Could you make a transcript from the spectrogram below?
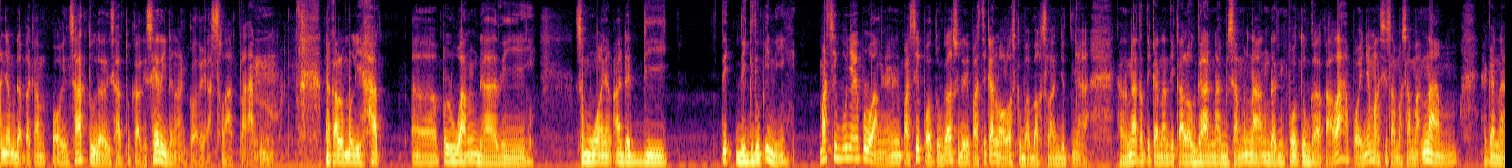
hanya mendapatkan poin satu dari satu kali seri dengan Korea Selatan. Nah, kalau melihat uh, peluang dari semua yang ada di di, di grup ini masih punya peluang ya. Pasti Portugal sudah dipastikan lolos ke babak selanjutnya. Karena ketika nanti kalau Ghana bisa menang dan Portugal kalah, poinnya masih sama-sama 6. Ya karena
